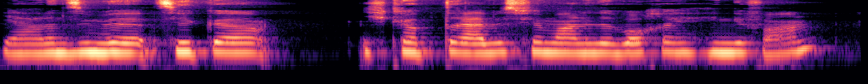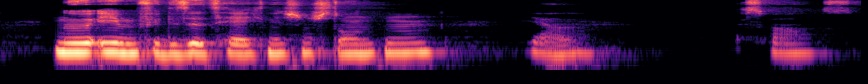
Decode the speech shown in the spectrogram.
Ja, dann sind wir circa, ich glaube, drei bis vier Mal in der Woche hingefahren. Nur eben für diese technischen Stunden. Ja, das war's.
